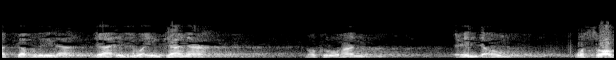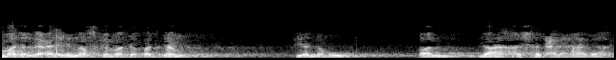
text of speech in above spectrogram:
التفضيل جائز وإن كان مكروها عندهم والصواب ما دل عليه النص كما تقدم في أنه قال لا أشهد على هذا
